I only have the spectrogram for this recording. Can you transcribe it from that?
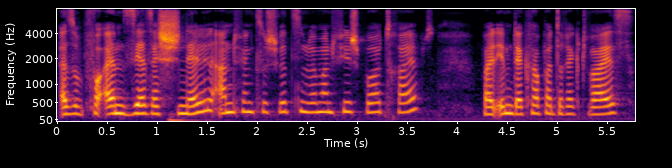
also vor allem sehr, sehr schnell anfängt zu schwitzen, wenn man viel Sport treibt, weil eben der Körper direkt weiß,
